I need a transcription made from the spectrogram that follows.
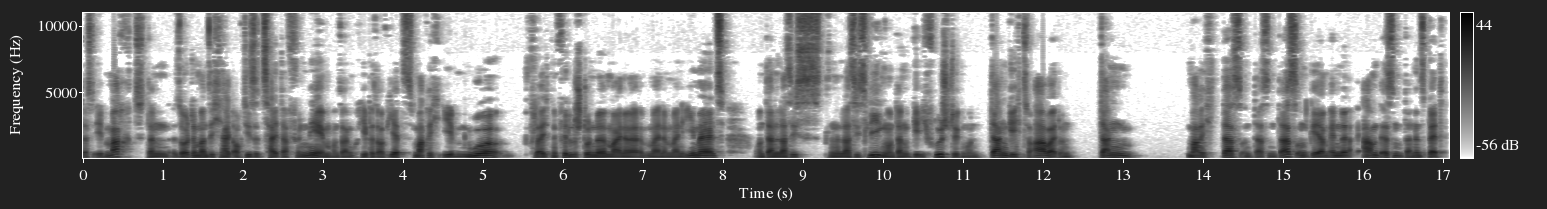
das eben macht, dann sollte man sich halt auch diese Zeit dafür nehmen und sagen, okay, pass auf, jetzt mache ich eben nur vielleicht eine Viertelstunde meine meine meine E-Mails und dann lasse ich's dann lasse ich's liegen und dann gehe ich frühstücken und dann gehe ich zur Arbeit und dann mache ich das und das und das und gehe am Ende Abendessen und dann ins Bett.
